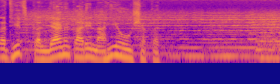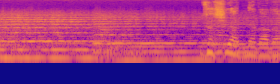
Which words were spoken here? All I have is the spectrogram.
कधीच कल्याणकारी नाही होऊ शकत. जशी आज्ञा दादा.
